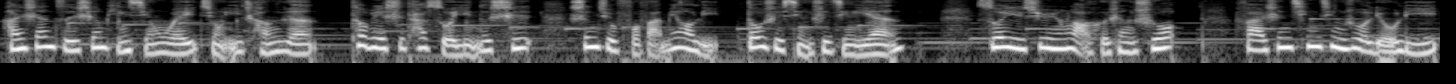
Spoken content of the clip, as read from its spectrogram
寒山子生平行为迥异常人，特别是他所吟的诗，深具佛法妙理，都是行事谨严。所以虚云老和尚说：“法身清净若琉璃，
